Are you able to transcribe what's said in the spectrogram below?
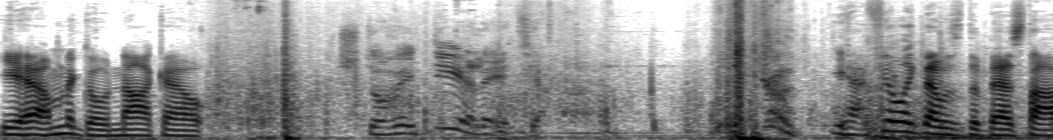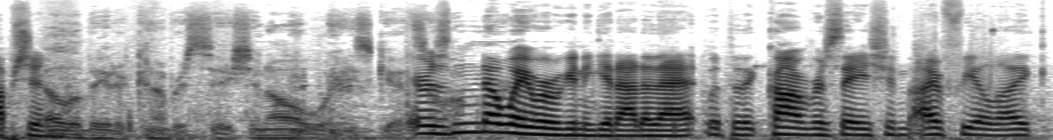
Yeah, I'm gonna go knock out. yeah, I feel like that was the best option. Elevator conversation always gets. There was no way we were gonna get out of that with the conversation. I feel like.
